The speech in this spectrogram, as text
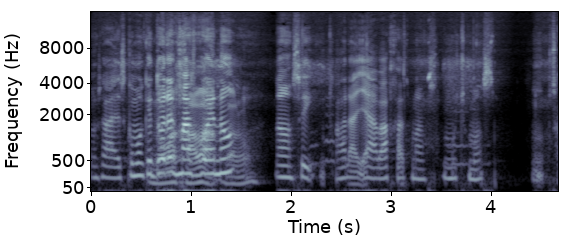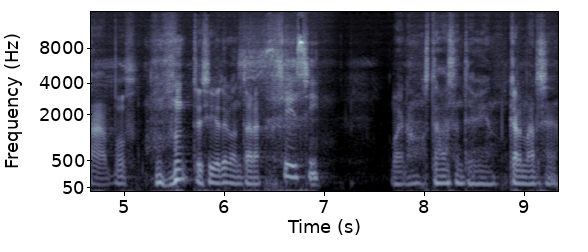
O sea, es como que tú No eres más bueno. claro. No, sí, ahora ya bajas más, mucho más. O sea, uf, te si yo te contara. Sí, sí. Bueno, está bastante bien. Calmarse.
